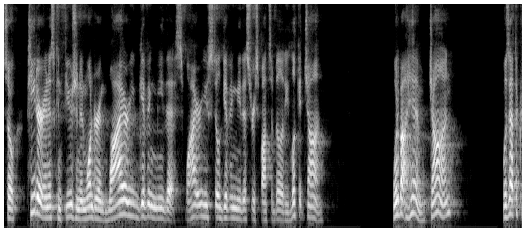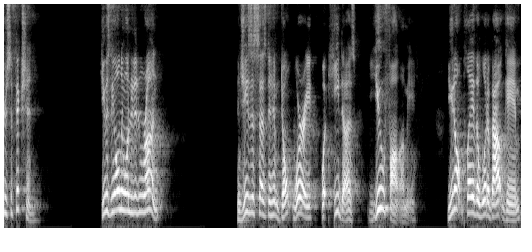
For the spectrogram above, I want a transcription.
So Peter, in his confusion and wondering, Why are you giving me this? Why are you still giving me this responsibility? Look at John. What about him? John was at the crucifixion. He was the only one who didn't run. And Jesus says to him, Don't worry what he does, you follow me. You don't play the what about game.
